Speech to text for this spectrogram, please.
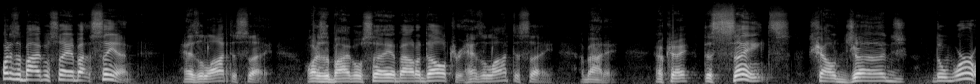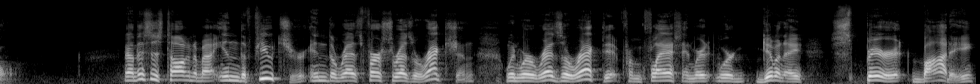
What does the Bible say about sin? Has a lot to say. What does the Bible say about adultery? Has a lot to say about it. Okay? The saints shall judge the world. Now, this is talking about in the future, in the res- first resurrection, when we're resurrected from flesh and we're, we're given a spirit body.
